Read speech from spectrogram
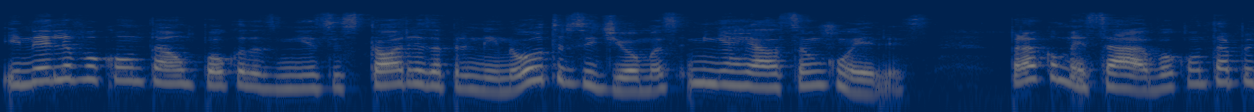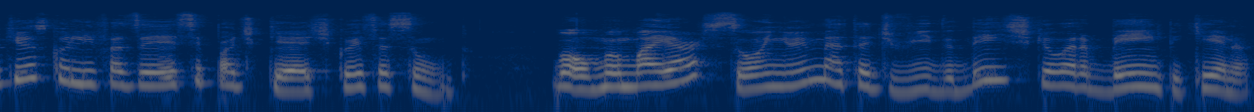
E nele eu vou contar um pouco das minhas histórias aprendendo outros idiomas e minha relação com eles. Para começar, vou contar por que eu escolhi fazer esse podcast com esse assunto. Bom, meu maior sonho e meta de vida desde que eu era bem pequena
